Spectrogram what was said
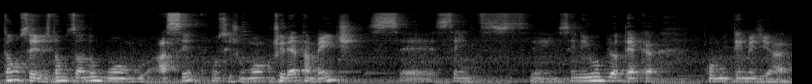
Então, ou seja, estamos usando o Mongo a seco, ou seja, o Mongo diretamente, sem, sem, sem nenhuma biblioteca como intermediário.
